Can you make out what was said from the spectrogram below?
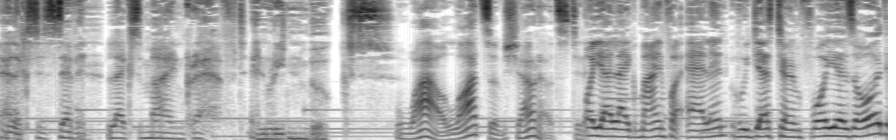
Alex is seven, likes Minecraft and reading books. Wow, lots of shoutouts today. Oh yeah, like mine for Ellen, who just turned four years old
